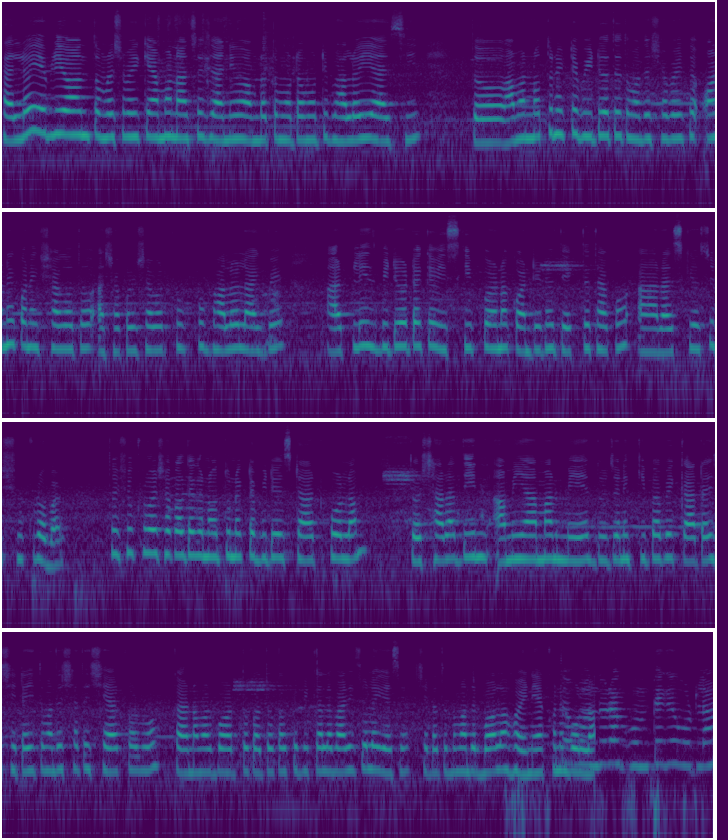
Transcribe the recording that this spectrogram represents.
হ্যালো এভরিওয়ান তোমরা সবাই কেমন আছো জানিও আমরা তো মোটামুটি ভালোই আছি। তো আমার নতুন একটা ভিডিওতে তোমাদের সবাইকে অনেক অনেক স্বাগত। আশা করি সবার খুব খুব ভালো লাগবে। আর প্লিজ ভিডিওটাকে স্কিপ করো না কন্টিনিউ দেখতে থাকো। আর আজকে হচ্ছে শুক্রবার। তো শুক্রবার সকাল থেকে নতুন একটা ভিডিও স্টার্ট করলাম। তো সারা দিন আমি আমার মেয়ে দুজনে কীভাবে কাটাই সেটাই তোমাদের সাথে শেয়ার করব। কারণ আমার বর তো গতকালকে বিকালে বাড়ি চলে গেছে সেটা তো তোমাদের বলা হয়নি এখনই বললাম। বন্ধুরা ঘুম থেকে উঠলাম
